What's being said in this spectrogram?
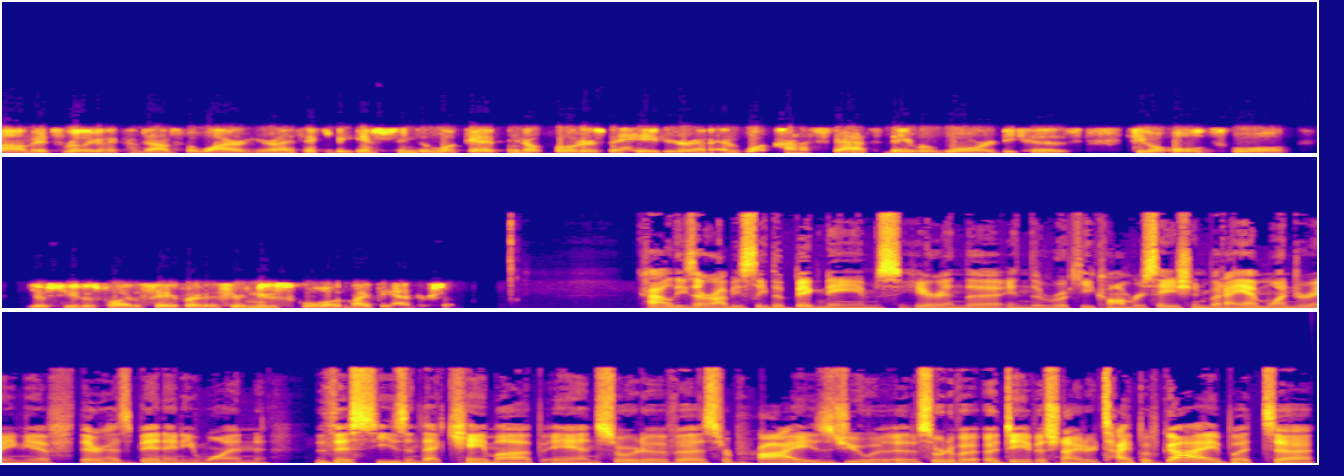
Um, it's really going to come down to the wire here, and I think it'll be interesting to look at you know voters' behavior and, and what kind of stats they reward. Because if you go old school, Yoshida's probably the favorite. If you're new school, it might be Henderson. Kyle, these are obviously the big names here in the in the rookie conversation, but I am wondering if there has been anyone this season that came up and sort of uh, surprised you, a, a sort of a, a, Davis Schneider type of guy, but uh,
